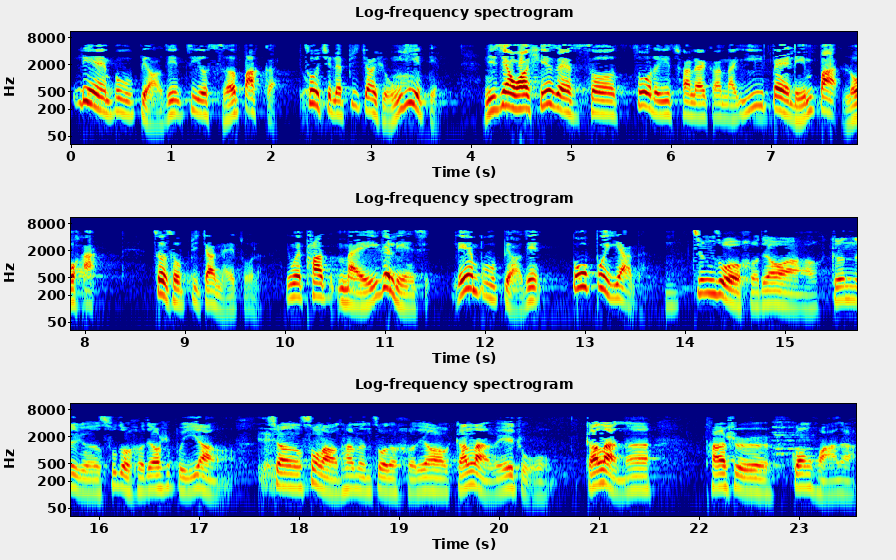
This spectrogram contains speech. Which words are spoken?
面部表情只有十八个，做起来比较容易一点。你像我现在所做的一串来讲呢，一百零八罗汉。这时候比较难做了，因为它每一个脸脸部表情都不一样的。精做核雕啊，跟这个苏做核雕是不一样。像宋老他们做的核雕，橄榄为主，橄榄呢，它是光滑的，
